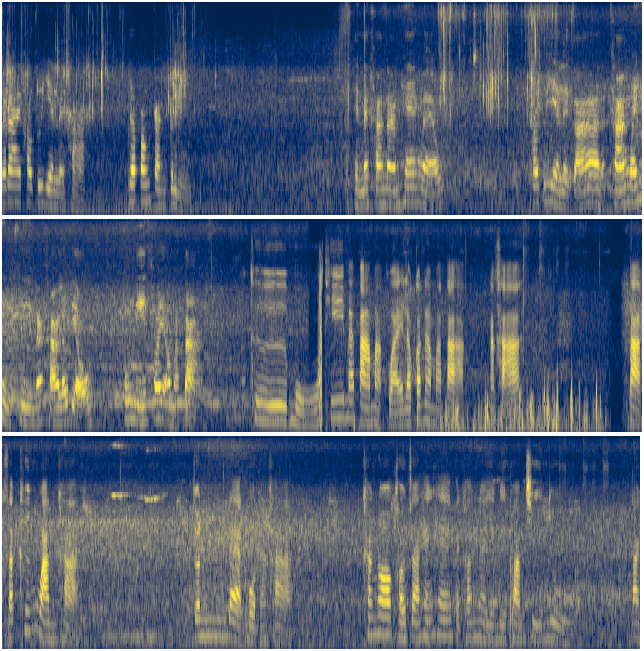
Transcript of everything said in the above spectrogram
ก็ได้เข้าตู้เย็นเลยค่ะ เพื่อป้องกันกลิ่น เห็นไหมคะน้ำแห้งแล้ว เข้าตู้เย็นเลยจ้าค้างไว้หนึ่งคืนนะคะ แล้วเดี๋ยวพรุ่งนี้ค่อยเอามาตาก ก็คือหมูที่แม่ปลาหมักไว้แล้วก็นำมาตากนะคะ ตากสักครึ่งวันค่ะ จนแดดหมดนะคะข้างนอกเขาจะแห้งๆ แต่ข้างในยังมีความชื้นอยู่ หลัง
